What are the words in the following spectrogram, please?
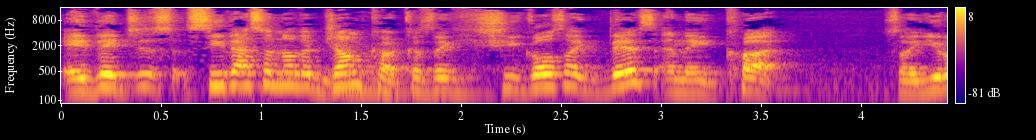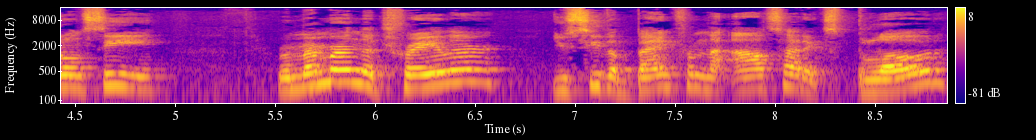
Eh, they just see that's another jump cut because she goes like this and they cut, so you don't see. Remember in the trailer, you see the bank from the outside explode.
